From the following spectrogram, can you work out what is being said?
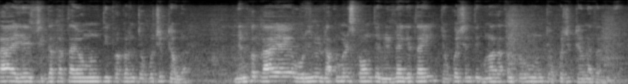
काय हे सिद्ध करता यावं म्हणून ती प्रकरण चौकशीत ठेवलं. नेमकं काय आहे ओरिजिनल डॉक्युमेंट्स पाहून ते निर्णय घेता येईल चौकशी ती गुन्हा दाखल करून म्हणून चौकशीत ठेवण्यात आलेली आहे.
